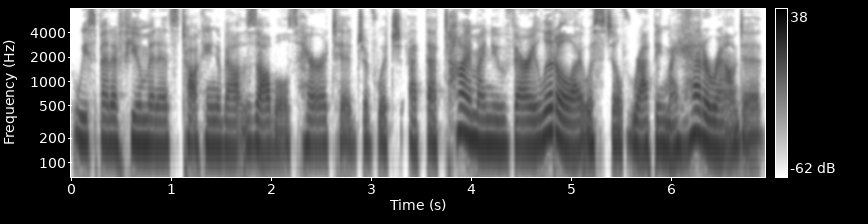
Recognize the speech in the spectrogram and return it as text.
we spent a few minutes talking about Zabul's heritage, of which at that time I knew very little. I was still wrapping my head around it.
